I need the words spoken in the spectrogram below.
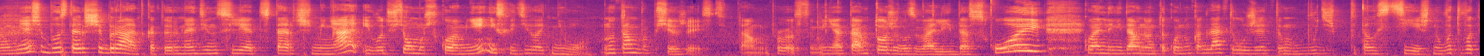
У меня еще был старший брат, который на 11 лет старше меня, и вот все мужское мнение исходило от него. Ну там вообще жесть. Там просто меня там тоже называли и доской. Буквально недавно он такой, ну когда ты уже там будешь потолстеешь, ну вот вот,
